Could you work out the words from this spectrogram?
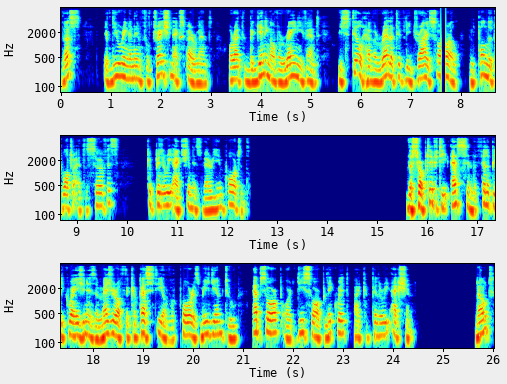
Thus, if during an infiltration experiment or at the beginning of a rain event we still have a relatively dry soil and ponded water at the surface, capillary action is very important. The sorptivity S in the Philip equation is a measure of the capacity of a porous medium to absorb or desorb liquid by capillary action. Note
